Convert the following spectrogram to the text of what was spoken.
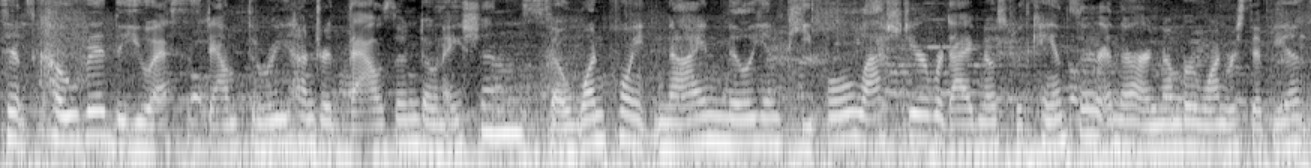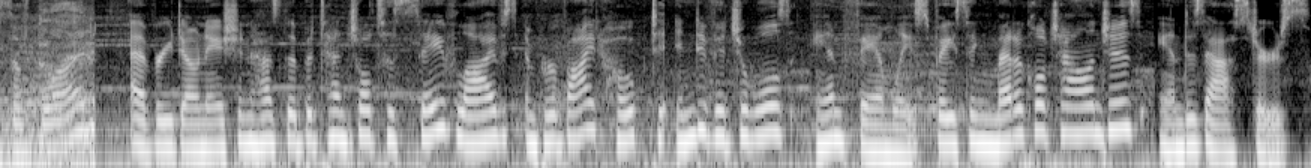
since COVID, the U.S. is down 300,000 donations. So 1.9 million people last year were diagnosed with cancer, and they're our number one recipients of blood. Every donation has the potential to save lives and provide hope to individuals and families facing medical challenges and disasters.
